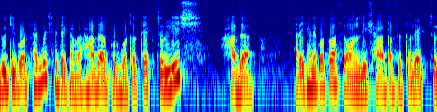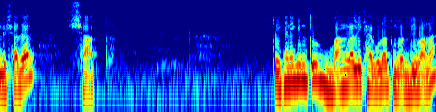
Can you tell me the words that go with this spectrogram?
দুইটি গড় থাকবে, সেটাকে আমরা হাজার পূর্ব অর্থাৎ একচল্লিশ হাজার। আর এখানে কত আছে? অনলি সাত আছে। তাহলে একচল্লিশ হাজার সাত। তো এখানে কিন্তু বাংলা লেখাগুলো তোমরা দিবা না।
